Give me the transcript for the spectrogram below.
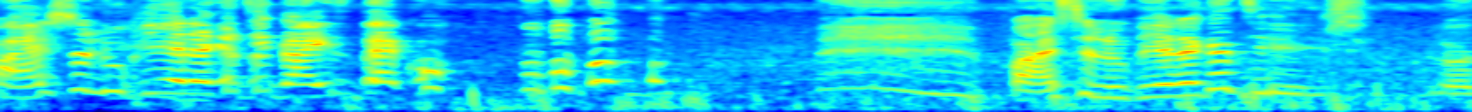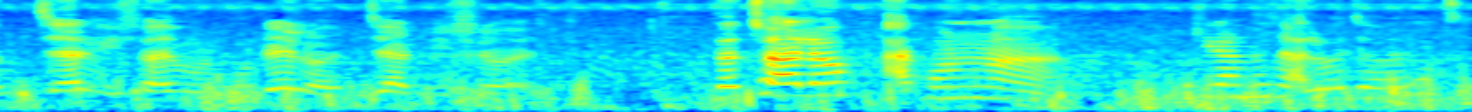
পায়েসে লুকিয়ে রেখেছে গাইস দেখো। পায়েসে লুকিয়ে রেখেছিস? লজ্জার বিষয় মুটমুটে লজ্জার বিষয়। তো চলো এখন কি রান্না চালু হয়ে যাওয়া গেছে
